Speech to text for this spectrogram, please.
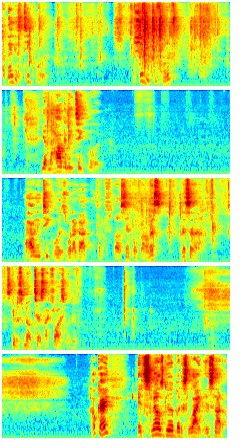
I think it's teak wood. It should be teak wood. Yeah, mahogany teak wood. Mahogany teak wood is what I got for the uh, scent profile. Let's let's uh let's give it a smell test like Flossie would do. Okay, it smells good, but it's light. It's not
